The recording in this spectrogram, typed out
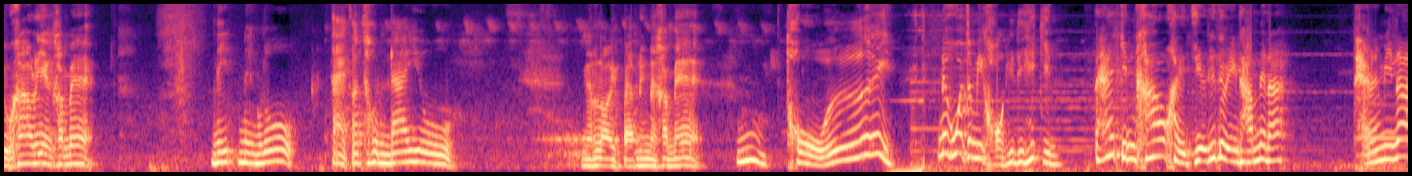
หิวข้าวหรือยังครับแม่ นิดนึงลูก แต่ก็ทนได้อยู่ งั้นรออีกแป๊บนึงนะครับแม่ อืมโถเอ้ย นึกว่าจะมีของดีๆให้กิน แต่ให้กินข้าวไข่เจียวที่ตัวเองทำเนี่ยนะ แถมยังมีหน้า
